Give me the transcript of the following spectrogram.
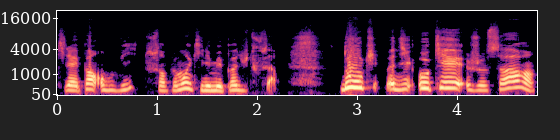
qu'il avait pas envie, tout simplement, et qu'il aimait pas du tout ça. Donc, il m'a dit, ok, je sors.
